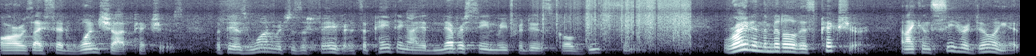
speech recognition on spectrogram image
are, as I said, one shot pictures. but there's one which is a favorite. It's a painting I had never seen reproduced called Deep Scene. Right in the middle of this picture, and I can see her doing it.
